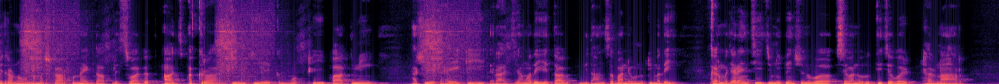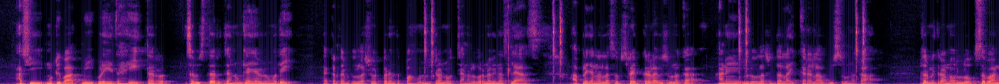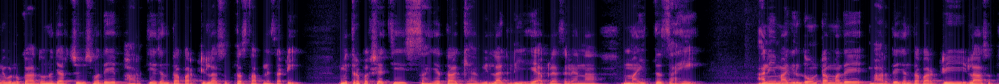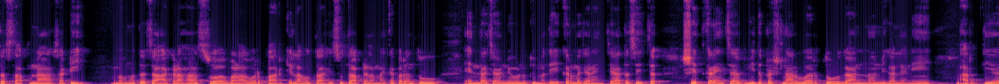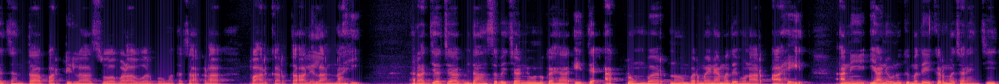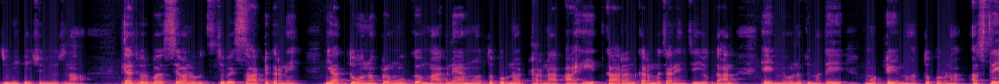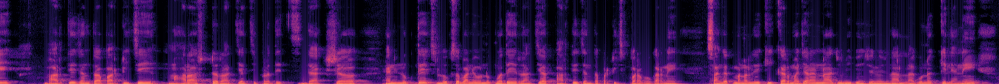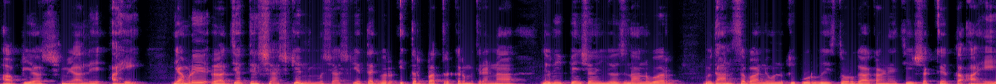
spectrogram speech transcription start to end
मित्रांनो नमस्कार. पुन्हा एकदा आपले स्वागत. आज अकरा जूनची एक मोठी बातमी अशी येत आहे की राज्यामध्ये येता विधानसभा निवडणुकीमध्ये कर्मचाऱ्यांची जुनी पेन्शन व सेवानिवृत्तीचे वय ठरणार अशी मोठी बातमी पुढे येत आहे. तर सविस्तर जाणून घ्या या व्हिडिओमध्ये. त्याकरता व्हिडिओला शेवटपर्यंत पाहून मित्रांनो चॅनलवर नवीन असल्यास आपल्या चॅनलला सबस्क्राईब करायला विसरू नका आणि व्हिडिओला सुद्धा लाईक करायला विसरू नका. तर मित्रांनो लोकसभा निवडणुका दोन हजार चोवीसमध्ये भारतीय जनता पार्टीला सत्ता स्थापनेसाठी मित्रपक्षाची सहाय्यता घ्यावी लागली हे आपल्या सगळ्यांना माहीतच आहे. आणि मागील दोन टर्ममध्ये भारतीय जनता पार्टीला सत्ता स्थापनासाठी बहुमताचा आकडा हा स्वबळावर पार केला होता हे सुद्धा आपल्याला माहीत आहे. परंतु यंदाच्या निवडणुकीमध्ये कर्मचाऱ्यांच्या तसेच शेतकऱ्यांच्या विविध प्रश्नांवर तोडगा न निघाल्याने भारतीय जनता पार्टीला स्वबळावर बहुमताचा आकडा पार करता आलेला नाही. राज्याच्या विधानसभेच्या निवडणुका ह्या येत्या ऑक्टोंबर नोव्हेंबर महिन्यामध्ये होणार आहेत आणि या निवडणुकीमध्ये कर्मचाऱ्यांची जुनी पेन्शन योजना त्याचबरोबर सेवानिवृत्तीचे वय साठ करणे या दोन प्रमुख मागण्या महत्त्वपूर्ण ठरणार आहेत. कारण कर्मचाऱ्यांचे योगदान हे निवडणुकीमध्ये मोठे महत्त्वपूर्ण असते. भारतीय जनता पार्टीचे महाराष्ट्र राज्याचे प्रदेशाध्यक्ष यांनी नुकतेच लोकसभा निवडणूकमध्ये राज्यात भारतीय जनता पार्टीचे पराभव करणे सांगत म्हणाले की कर्मचाऱ्यांना जुनी पेन्शन योजना लागू न केल्याने अपयश मिळाले आहे. यामुळे राज्यातील शासकीय निमशासकीय त्याचबरोबर इतर पात्र कर्मचाऱ्यांना जुनी पेन्शन योजनांवर विधानसभा निवडणुकीपूर्वीच तोडगा काढण्याची शक्यता आहे.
